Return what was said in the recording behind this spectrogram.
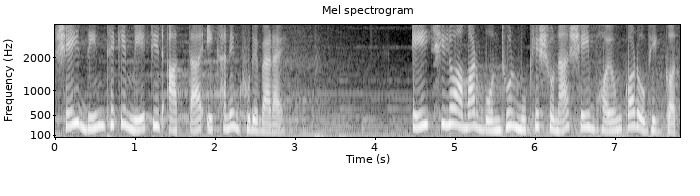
সেই দিন থেকে মেয়েটির আত্মা এখানে ঘুরে বেড়ায়। এই ছিল আমার বন্ধুর মুখে শোনা সেই ভয়ঙ্কর অভিজ্ঞতা।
